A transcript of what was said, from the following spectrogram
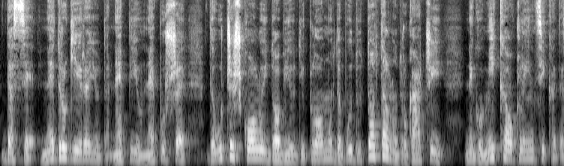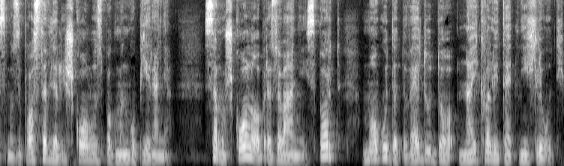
da se ne drogiraju, da ne piju, ne puše, da uče školu i dobiju diplomu, da budu totalno drugačiji nego mi kao klinci kada smo zapostavljali školu zbog mangupiranja – Samo škola, obrazovanje i sport mogu da dovedu do najkvalitetnijih ljudi.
